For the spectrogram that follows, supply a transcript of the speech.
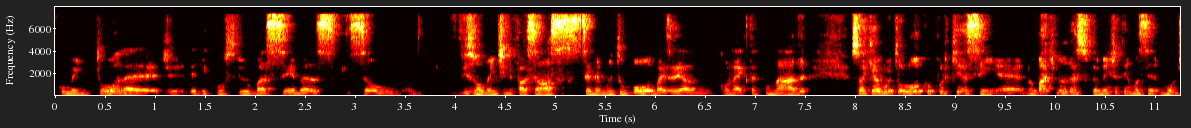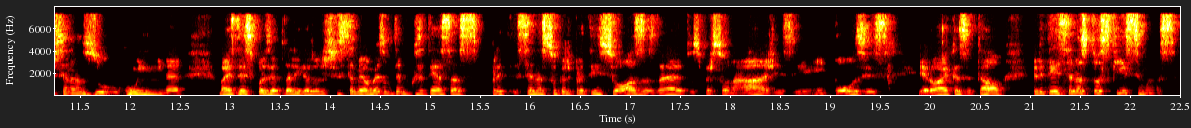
comentou, né? De, dele construir umas cenas que são visualmente ele fala assim, nossa, essa cena é muito boa, mas ela não conecta com nada. Só que é muito louco porque, assim, é, no Batman vs Superman já tem uma, um monte de cenas ruins, né? Mas nesse, por exemplo, da Liga da Justiça também, ao mesmo tempo que você tem essas cenas super pretensiosas, né, dos personagens e, em poses heróicas e tal, ele tem cenas tosquíssimas.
